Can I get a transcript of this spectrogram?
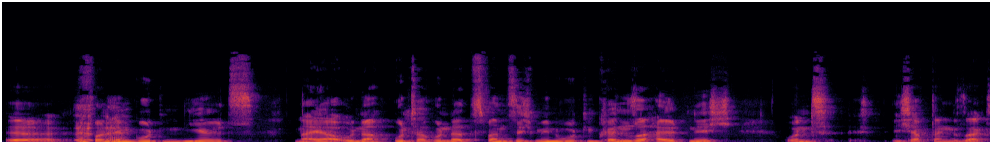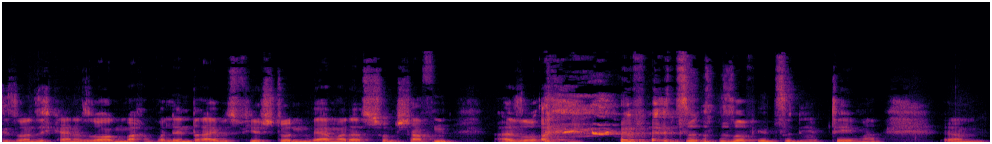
äh, von dem guten Nils, naja, unter, unter 120 Minuten können sie halt nicht. Und ich habe dann gesagt, sie sollen sich keine Sorgen machen, weil in drei bis vier Stunden werden wir das schon schaffen. Also so viel zu dem Thema. Ähm,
